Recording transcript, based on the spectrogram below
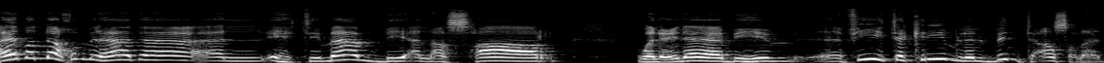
أيضا نأخذ من هذا الاهتمام بالأصهار والعناية بهم في تكريم للبنت أصلا.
